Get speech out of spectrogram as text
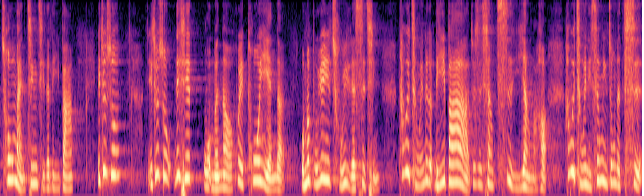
充满荆棘的篱笆，也就是说，也就是说那些我们呢会拖延的，我们不愿意处理的事情，它会成为那个篱笆啊，就是像刺一样嘛，哈，它会成为你生命中的刺。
